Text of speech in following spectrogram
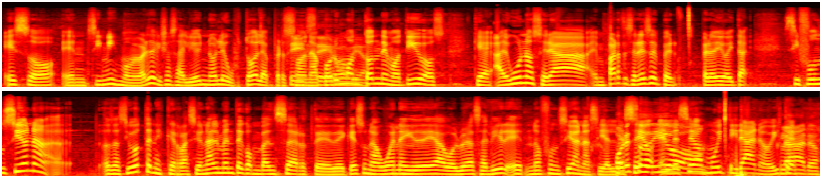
eso en sí mismo. Me parece que ya salió y no le gustó a la persona sí, por un montón de motivos que algunos será, en parte será ese, pero, pero digo, si funciona, o sea, si vos tenés que racionalmente convencerte de que es una buena idea volver a salir, eh, no funciona así. El Por deseo, digo- el deseo es muy tirano, ¿viste? Claro.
